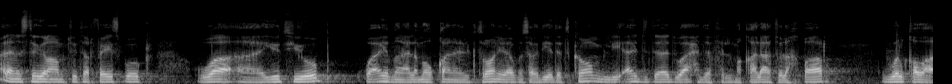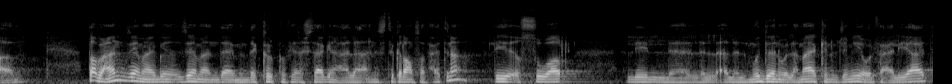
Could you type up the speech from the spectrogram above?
على إنستغرام تويتر فيسبوك ويوتيوب وأيضا على موقعنا الإلكتروني dot com لأجدد وأحدث المقالات والأخبار والقوائم. طبعا زي ما زي ما دائما نذكركم في هاشتاجنا على إنستغرام صفحتنا للصور للمدن والأماكن الجميلة والفعاليات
